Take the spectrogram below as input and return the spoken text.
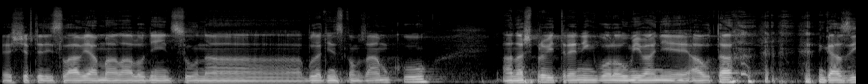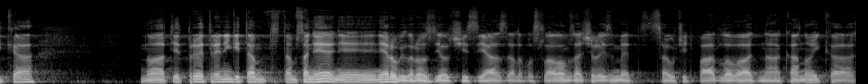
ešte vtedy Slávia mala lodenicu na Budatinskom zámku a náš prvý tréning bolo umývanie auta, gazika. No a tie prvé tréningy, tam, tam sa ne, ne, nerobil rozdiel, či zjazd alebo slalom. Začali sme sa učiť pádlovať na kanojkách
